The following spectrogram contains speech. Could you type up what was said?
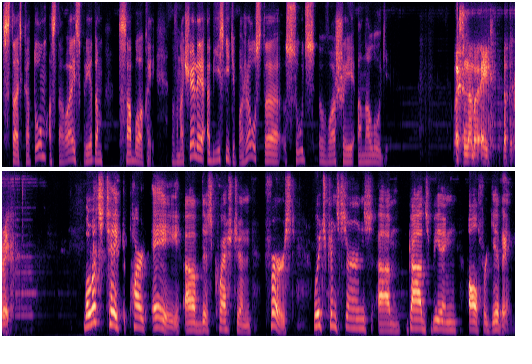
стать котом, оставаясь при этом собакой? Вначале объясните, пожалуйста, суть вашей аналогии. Question number eight, Dr. Craig. Well, let's take part A of this question first, which concerns um, God's being all forgiving.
